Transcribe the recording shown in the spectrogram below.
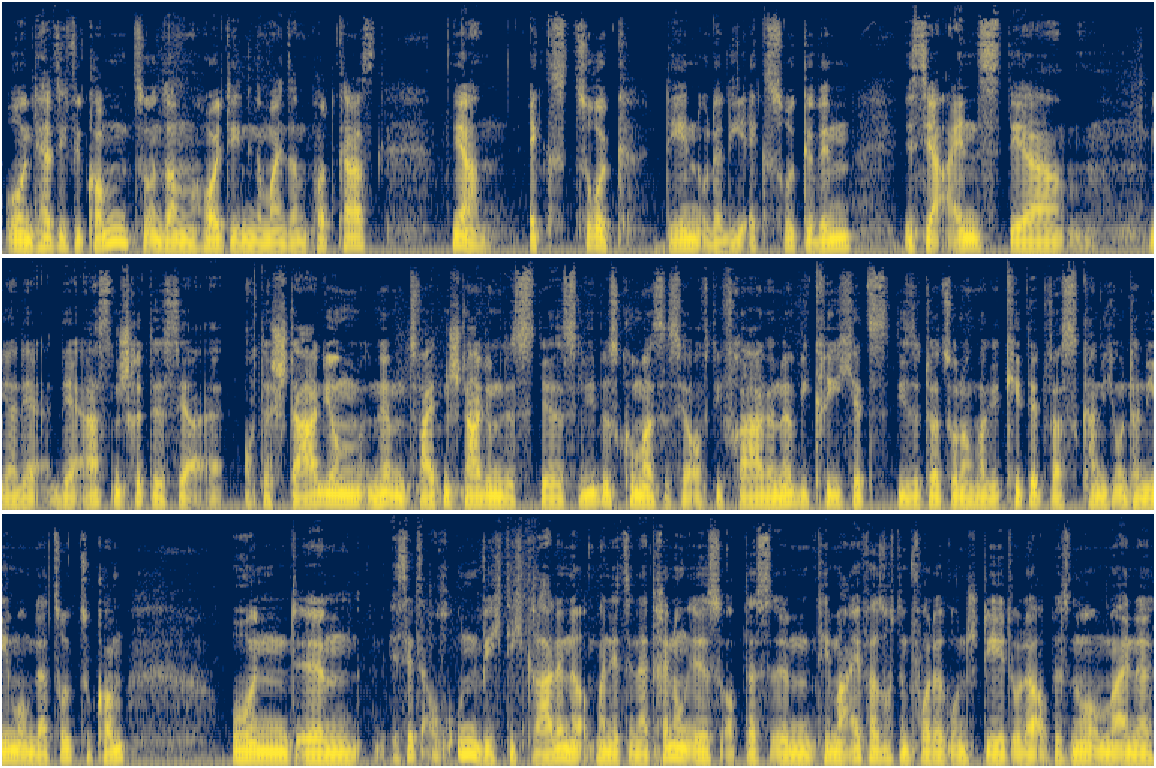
und herzlich willkommen zu unserem heutigen gemeinsamen Podcast. Ja, Ex zurück den oder die Ex zurückgewinnen, ist ja eins der ja, der, der ersten Schritte ist ja auch das Stadium, ne, im zweiten Stadium des, des Liebeskummers ist ja oft die Frage, ne, wie kriege ich jetzt die Situation nochmal gekittet, was kann ich unternehmen, um da zurückzukommen. Und ähm, ist jetzt auch unwichtig gerade, ne, ob man jetzt in der Trennung ist, ob das ähm, Thema Eifersucht im Vordergrund steht oder ob es nur um eine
